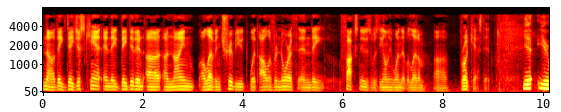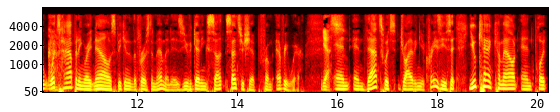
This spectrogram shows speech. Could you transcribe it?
No, they they just can't. And they they did an, uh, a 9/11 tribute with Oliver North, and they Fox News was the only one that would let them uh, broadcast it. You, you, what's happening right now, speaking of the First Amendment, is you're getting cen- censorship from everywhere. Yes, and and that's what's driving you crazy is that you can't come out and put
